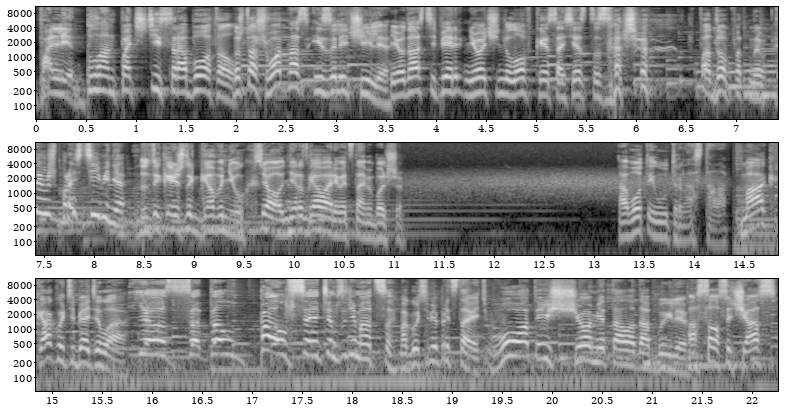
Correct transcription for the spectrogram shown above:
Блин, план почти сработал. Ну что ж, вот нас и залечили. И у нас теперь не очень ловкое соседство с нашим подопытным. Ты уж прости меня. Ну ты, конечно, говнюк. Все, он не разговаривает с нами больше. А вот и утро настало. Мак, как у тебя дела? Я задолбался этим заниматься. Могу себе представить. Вот еще металла добыли. Остался час,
